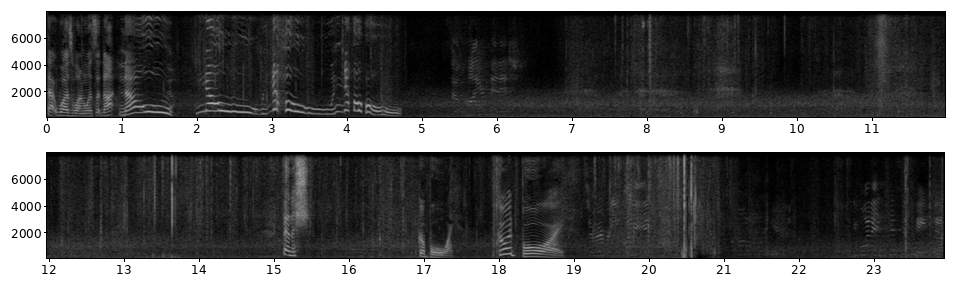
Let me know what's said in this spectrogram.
That was one, was it not? No! No! No! No! Finish. Good boy. Good boy.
